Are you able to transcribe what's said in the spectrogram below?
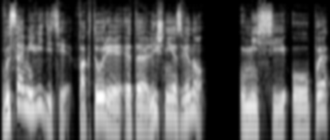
Вы сами видите, фактория – это лишнее звено. У миссии ООП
